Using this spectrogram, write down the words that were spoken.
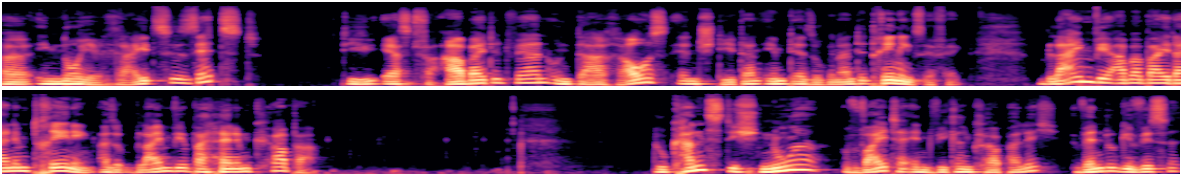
äh, ihm neue Reize setzt, die erst verarbeitet werden und daraus entsteht dann eben der sogenannte Trainingseffekt. Bleiben wir aber bei deinem Training, also bleiben wir bei deinem Körper. Du kannst dich nur weiterentwickeln körperlich, wenn du gewisse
